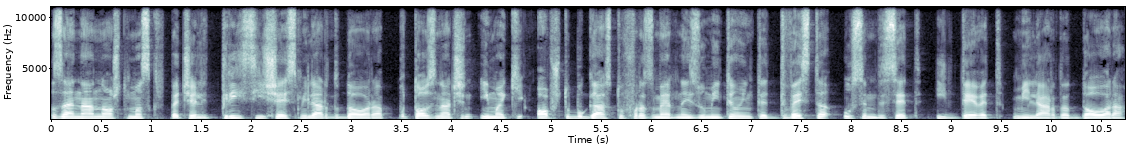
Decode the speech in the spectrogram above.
за една нощ Мъск спечели 36 милиарда долара, по този начин имайки общо богатство в размер на изумителните 289 милиарда долара.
